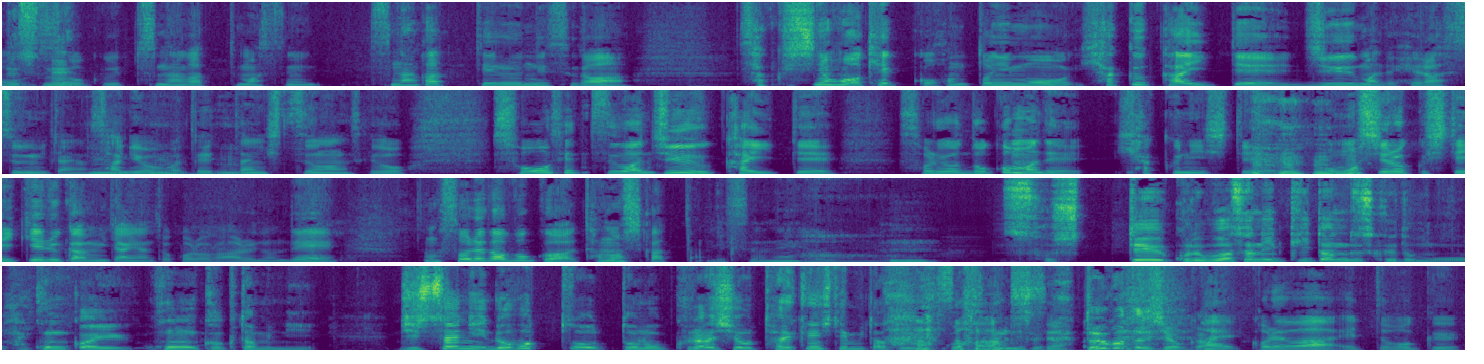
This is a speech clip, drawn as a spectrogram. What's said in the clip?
ですね。すごくつながってますね。つながってるんですが作詞の方は結構本当にもう100書いて10まで減らすみたいな作業が絶対に必要なんですけど、小説は10書いてそれをどこまで100にして面白くしていけるかみたいなところがあるのでそれが僕は楽しかったんですよね。うん、そしてこれ噂に聞いたんですけども、はい。今回本を書くために実際にロボットとの暮らしを体験してみたということなんです どういうことでしょうか、はい、これは、えっと、僕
